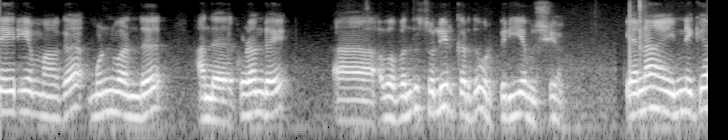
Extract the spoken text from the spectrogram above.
தைரியமாக முன் வந்து அந்த குழந்தை அவ வந்து சொல்லியிருக்கிறது ஒரு பெரிய விஷயம். ஏன்னா இன்னைக்கு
